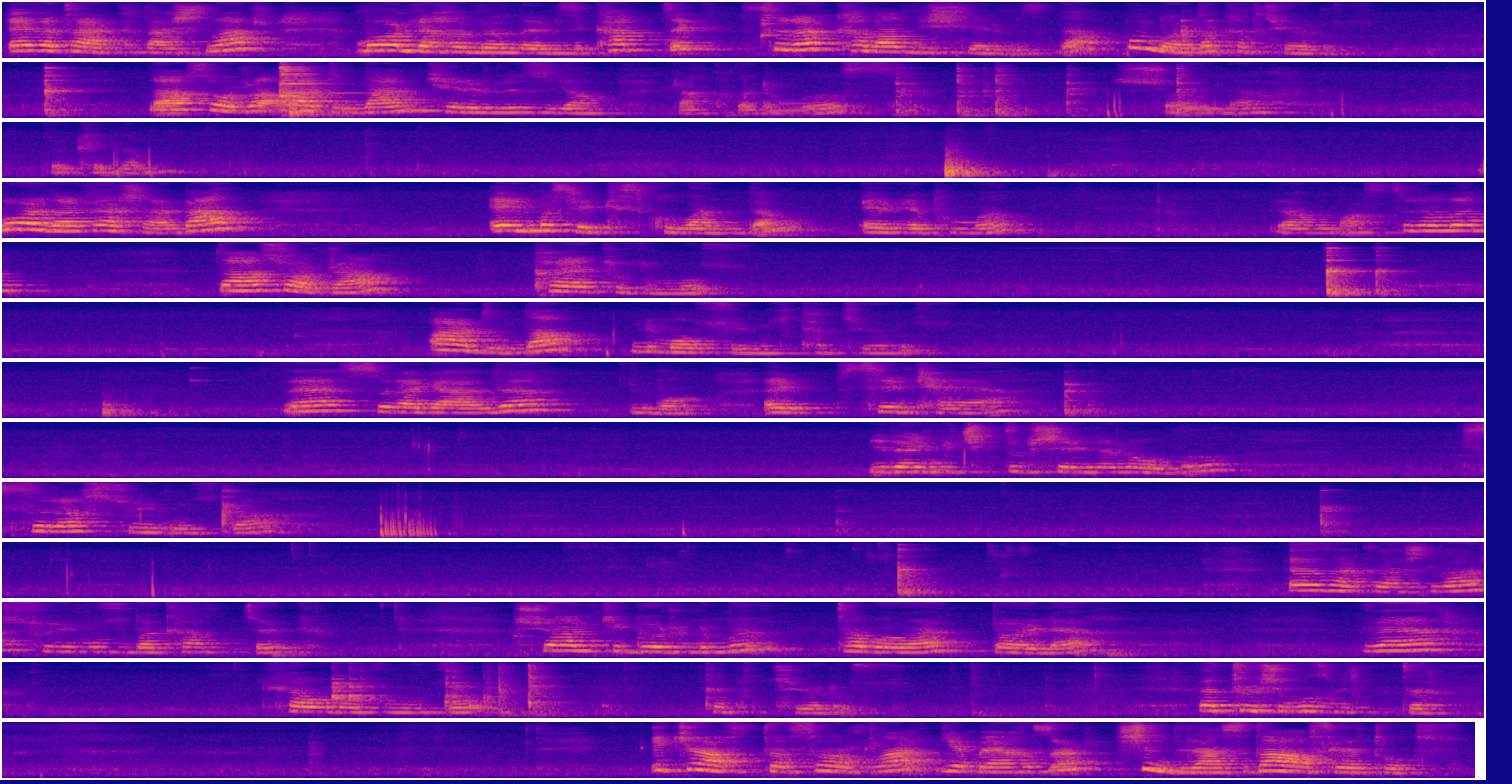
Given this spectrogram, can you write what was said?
Evet arkadaşlar, mor lahanalarımızı kattık. Sıra kalan dişlerimizde. Bunları da katıyoruz. Daha sonra ardından kereviz yapraklarımız. Şöyle dökelim. Bu arada arkadaşlar ben elma sirkesi kullandım. Ev yapımı. Biraz bastıralım. Daha sonra kaya tuzumuz. Ardından limon suyumuzu katıyoruz. Ve sıra geldi limon, ay, sirkeye. Bir rengi çıktı bir şeyler oldu. Sıra suyumuzda. Evet arkadaşlar suyumuzu da kattık. Şu anki görünümü tam olarak böyle. Ve kavanozumuzu kapatıyoruz. Ve turşumuz bitti. İki hafta sonra yemeğe hazır. Şimdiden size afiyet olsun.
